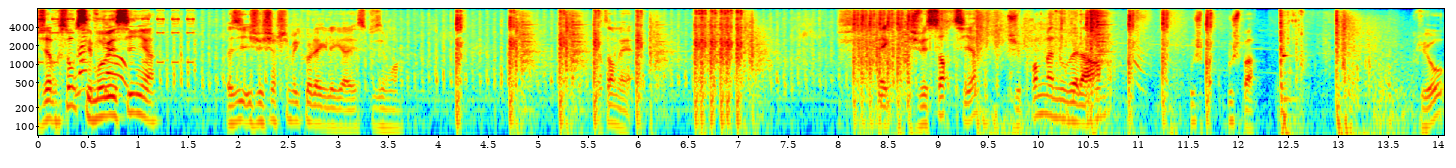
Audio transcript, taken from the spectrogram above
J'ai l'impression que c'est mauvais signe. Vas-y, je vais chercher mes collègues les gars, excusez-moi. Attends mais... Mec, je vais sortir, je vais prendre ma nouvelle arme. Bouge pas, bouge pas. Plus haut.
